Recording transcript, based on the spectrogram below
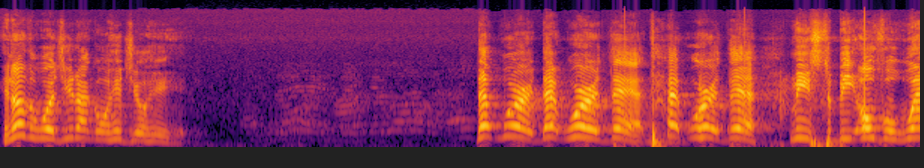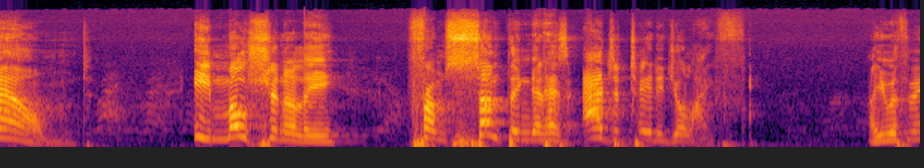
In other words, you're not going to hit your head. That word, that word there, that word there means to be overwhelmed emotionally from something that has agitated your life. Are you with me?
